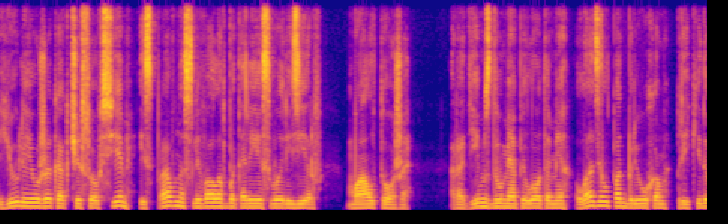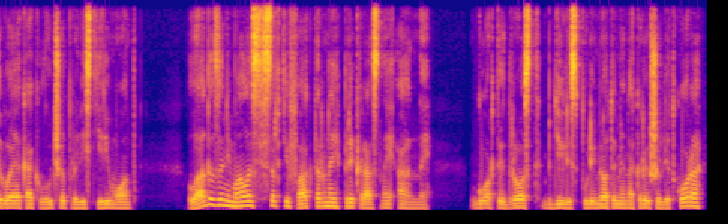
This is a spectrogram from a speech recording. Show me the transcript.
Юлия уже как часов семь исправно сливала в батарее свой резерв. Мал тоже. Радим с двумя пилотами лазил под брюхом, прикидывая, как лучше провести ремонт. Лада занималась с артефакторной прекрасной Анной. Горд и Дрозд бдили с пулеметами на крыше литкора,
